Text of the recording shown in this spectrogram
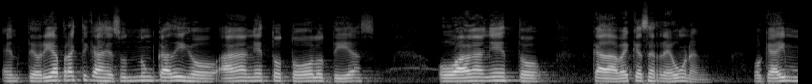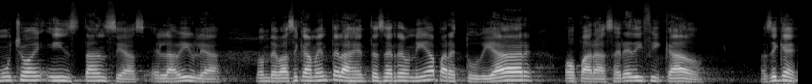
en teoría práctica Jesús nunca dijo hagan esto todos los días o hagan esto cada vez que se reúnan. Porque hay muchas instancias en la Biblia donde básicamente la gente se reunía para estudiar o para ser edificado. Así que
